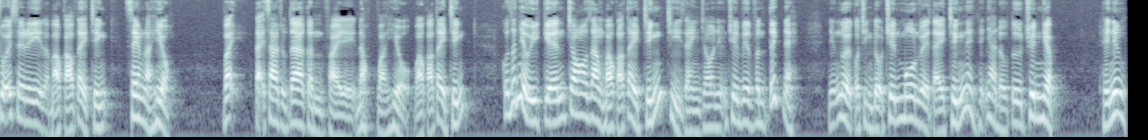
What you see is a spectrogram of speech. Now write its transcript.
chuỗi series là báo cáo tài chính, xem là hiểu. Vậy tại sao chúng ta cần phải đọc và hiểu báo cáo tài chính? Có rất nhiều ý kiến cho rằng báo cáo tài chính chỉ dành cho những chuyên viên phân tích này, những người có trình độ chuyên môn về tài chính này, những nhà đầu tư chuyên nghiệp. Thế nhưng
